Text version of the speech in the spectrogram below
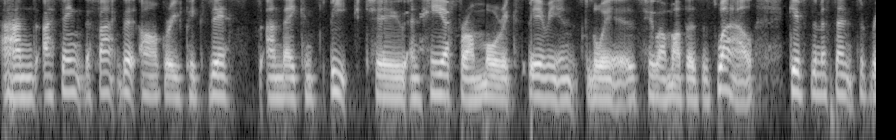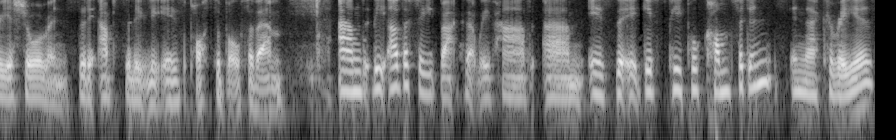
And I think the fact that our group exists and they can speak to and hear from more experienced lawyers who are mothers as well gives them a sense of reassurance that it absolutely is possible for them. And the other feedback that we've had um, is that it gives people confidence in their careers.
